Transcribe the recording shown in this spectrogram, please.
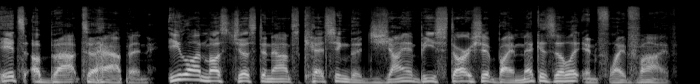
It's about to happen. Elon Musk just announced catching the giant beast Starship by Mechazilla in Flight 5.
